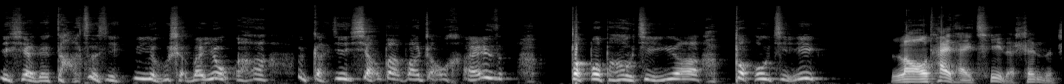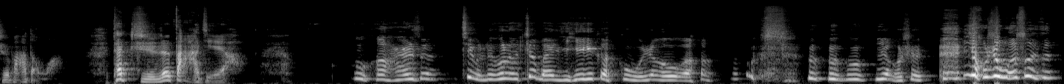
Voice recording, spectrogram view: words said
你现在打自己有什么用啊？赶紧想办法找孩子，报报报警啊！报警！老太太气得身子直发抖啊！她指着大姐呀：“我儿子就留了这么一个骨肉啊！要是要是我孙子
